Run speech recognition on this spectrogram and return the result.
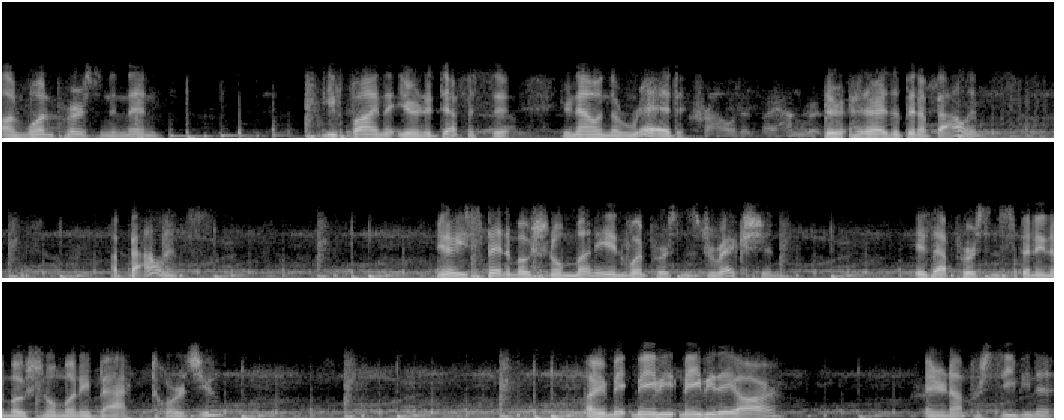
on one person and then you find that you're in a deficit. You're now in the red. crowded by hundreds. There, there hasn't been a balance. A balance. You know, you spend emotional money in one person's direction. Is that person spending emotional money back towards you? I mean, maybe maybe they are, and you're not perceiving it,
